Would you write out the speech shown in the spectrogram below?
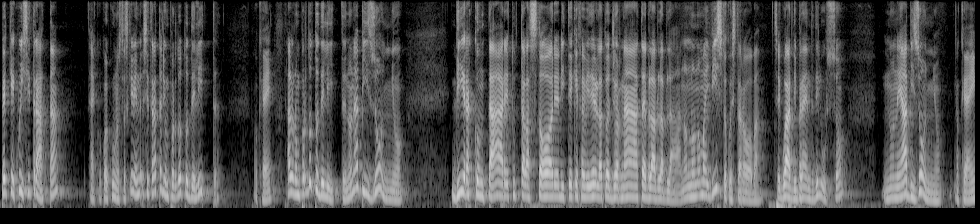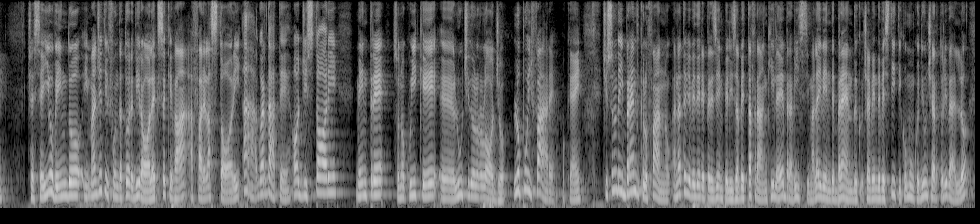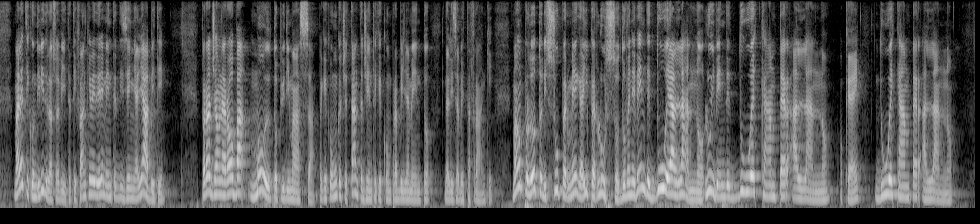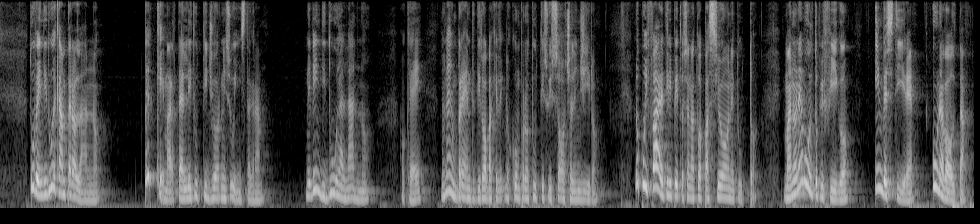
Perché qui si tratta, ecco qualcuno sta scrivendo, si tratta di un prodotto d'elite, ok? Allora un prodotto d'elite non ha bisogno di raccontare tutta la storia di te che fai vedere la tua giornata e bla bla bla. Non, non ho mai visto questa roba. Se guardi brand di lusso, non ne ha bisogno, ok? Cioè se io vendo, immaginati il fondatore di Rolex che va a fare la story, ah guardate, oggi story mentre sono qui che eh, lucido l'orologio, lo puoi fare, ok? Ci sono dei brand che lo fanno. Andatevi a vedere per esempio Elisabetta Franchi, lei è bravissima, lei vende brand, cioè vende vestiti comunque di un certo livello, ma lei ti condivide la sua vita, ti fa anche vedere mentre disegna gli abiti. Però è già una roba molto più di massa, perché comunque c'è tanta gente che compra abbigliamento da Elisabetta Franchi. Ma un prodotto di super mega iper lusso dove ne vende due all'anno. Lui vende due camper all'anno, ok? Due camper all'anno. Tu vendi due camper all'anno. Perché martelli tutti i giorni su Instagram? Ne vendi due all'anno, ok? Non è un brand di roba che lo comprano tutti sui social in giro. Lo puoi fare, ti ripeto, se è una tua passione, tutto. Ma non è molto più figo investire una volta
